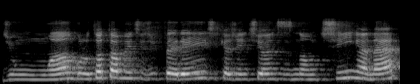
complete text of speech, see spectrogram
de um ângulo totalmente diferente que a gente antes não tinha, né?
